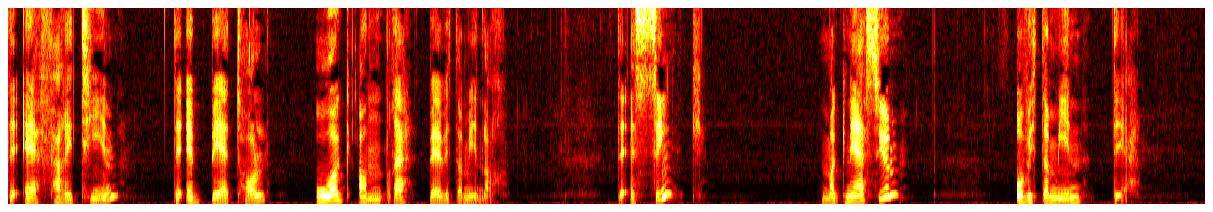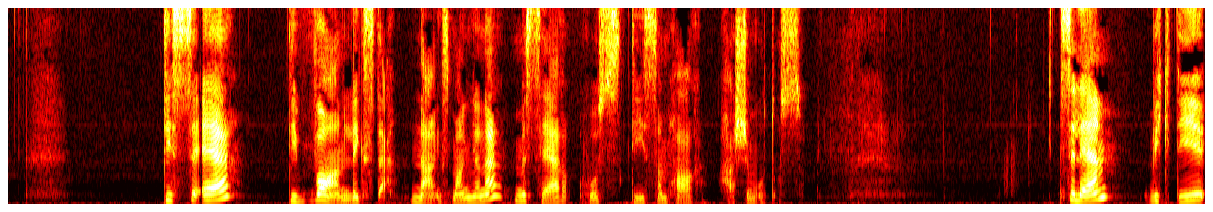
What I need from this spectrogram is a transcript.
det er ferritin, det er B12 og andre B-vitaminer. Det er sink, magnesium og vitamin D. Disse er de vanligste næringsmanglene vi ser hos de som har Hashimotos. Selen, viktig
